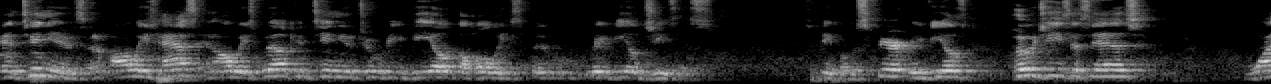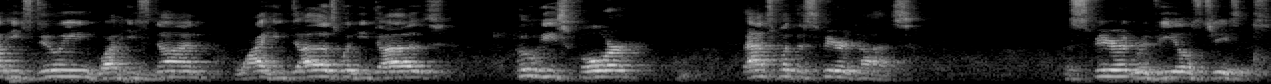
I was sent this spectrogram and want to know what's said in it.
continues and always has and always will continue to reveal the Holy Spirit reveal Jesus to people. The Spirit reveals who Jesus is what he's doing, what he's done, why he does what he does, who he's for. That's what the Spirit does. The Spirit reveals Jesus.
